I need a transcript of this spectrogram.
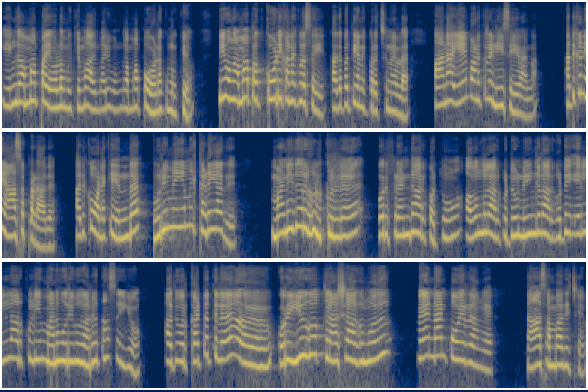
எங்க அம்மா அப்பா எவ்வளவு முக்கியமோ அது மாதிரி உங்க அம்மா அப்பா உனக்கு முக்கியம். நீ உங்க அம்மா அப்பா கோடி கணக்குல செய். அதை பத்தி எனக்கு பிரச்சனை இல்லை. ஆனா என் பணத்துல நீ செய்ய வேண்டாம். அதுக்கு நீ ஆசைப்படாத. அதுக்கு உனக்கு எந்த உரிமையுமே கிடையாது. மனிதர்களுக்குள்ள ஒரு ஃப்ரெண்டா இருக்கட்டும் அவங்களா இருக்கட்டும் நீங்களா இருக்கட்டும் எல்லாருக்குள்ளேயும் மன உரிவு வரதான் செய்யும். அது ஒரு கட்டத்துல ஒரு யூகோ கிளாஷ் ஆகும்போது வேண்டான்னு போயிடுறாங்க. நான் சம்பாதிச்சேன்.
